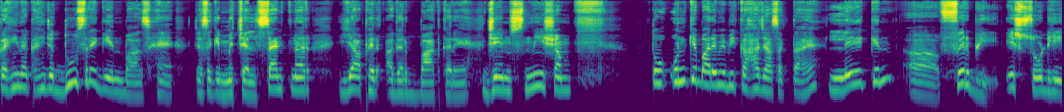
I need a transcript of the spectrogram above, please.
कहीं ना कहीं जो दूसरे गेंदबाज हैं जैसे कि मिचेल सेंटनर या फिर अगर बात करें जेम्स नीशम तो उनके बारे में भी कहा जा सकता है। लेकिन आ, फिर भी इस सोढ़ी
